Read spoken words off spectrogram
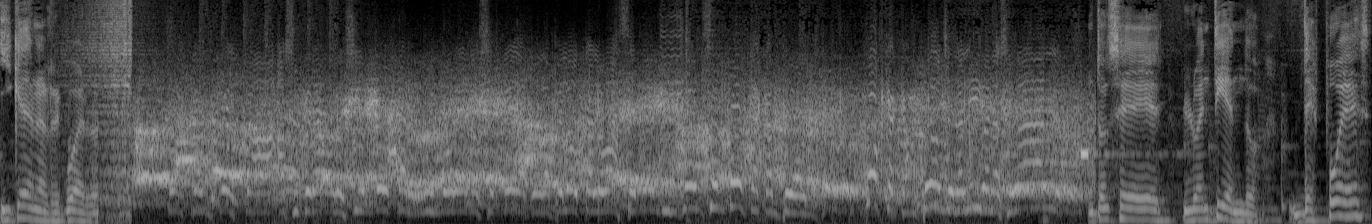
y queda en el recuerdo. ha superado los 100 Boca, Ruiz Moreno se queda con la pelota, lo hace Melvin Johnson, Boca campeón, Boca campeón de la Liga Nacional. Entonces lo entiendo. Después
